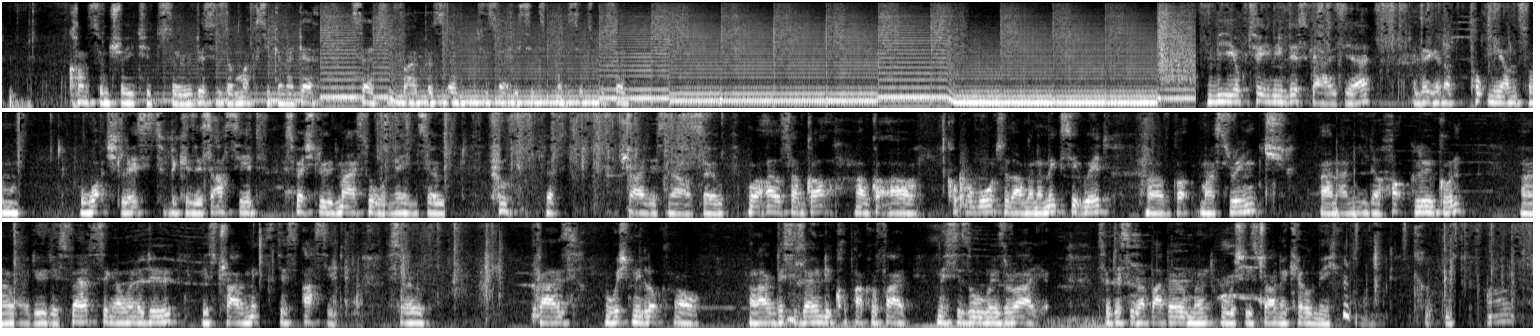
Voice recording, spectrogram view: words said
concentrated. So this is the max you're gonna get, 35% to 36.6%. Me obtaining this guys, yeah, they're gonna put me on some watch list because it's acid, especially with my sort of name. So whew, let's try this now. So what else I've got? I've got a cup of water that I'm gonna mix it with. I've got my syringe and I need a hot glue gun I'm to do this. First thing I'm going to do is try and mix this acid. So, guys, wish me luck. Oh, and I, this is the only cup I could find. Miss is always right. So this is a bad omen, or she's trying to kill me. This off.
